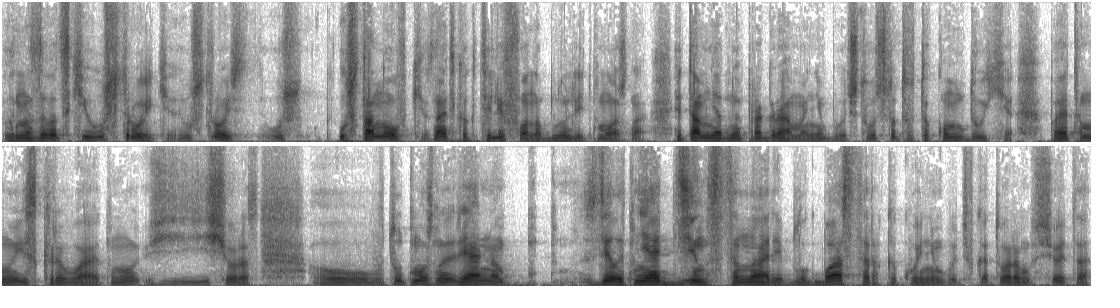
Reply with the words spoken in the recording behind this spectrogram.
на заводские устройки, устройств, установки, знаете, как телефон обнулить можно, и там ни одной программы не будет, что вот что-то в таком духе, поэтому и скрывают. Ну, еще раз, тут можно реально сделать не один сценарий, блокбастер какой-нибудь, в котором все это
